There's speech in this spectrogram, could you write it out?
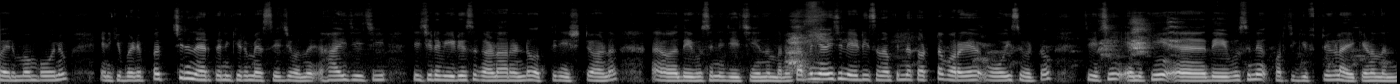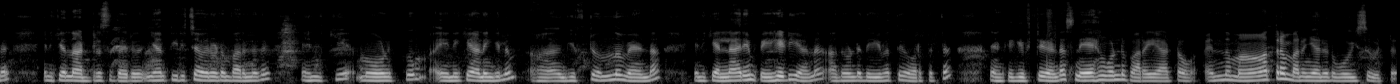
വരുമ്പം പോലും എനിക്ക് വെളുപ്പച്ചിന് നേരത്തെ എനിക്കൊരു മെസ്സേജ് വന്ന് ഹായ് ചേച്ചി ചേച്ചിയുടെ വീഡിയോസ് കാണാറുണ്ട് ഒത്തിരി ഇഷ്ടമാണ് ദേവസിന് ചേച്ചി എന്നും പറഞ്ഞിട്ട്. അപ്പോൾ ഞാൻ ചേച്ചി ലേഡീസ് ആണ് പിന്നെ തൊട്ട പുറകെ വോയിസ് വിട്ടു ചേച്ചി എനിക്ക് ദേവസിന് കുറച്ച് ഗിഫ്റ്റുകൾ അയക്കണമെന്നുണ്ട് എനിക്കൊന്ന് അഡ്രസ്സ് തരൂ. ഞാൻ തിരിച്ചവരോടും പറഞ്ഞത് എനിക്ക് മോൾക്കും എനിക്കാണെങ്കിലും ഗിഫ്റ്റ് ഒന്നും വേണ്ട എനിക്ക് എല്ലാവരെയും പേടിയാണ്. അതുകൊണ്ട് ദൈവത്തെ ഓർത്തിട്ട് ഞങ്ങൾക്ക് ഗിഫ്റ്റ് വേണ്ട. സ്നേഹം കൊണ്ട് പറയാട്ടോ എന്ന് മാത്രം പറഞ്ഞ് ഞാനൊരു വോയിസ് വിട്ട്.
